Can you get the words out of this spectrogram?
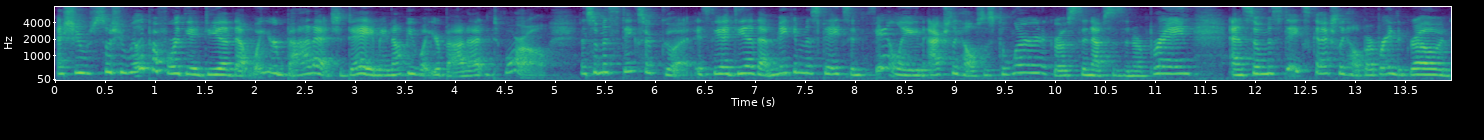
And she, so she really put forward the idea that what you're bad at today may not be what you're bad at tomorrow. And so mistakes are good. It's the idea that making mistakes and failing actually helps us to learn, it grows synapses in our brain. And so mistakes can actually help our brain to grow and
